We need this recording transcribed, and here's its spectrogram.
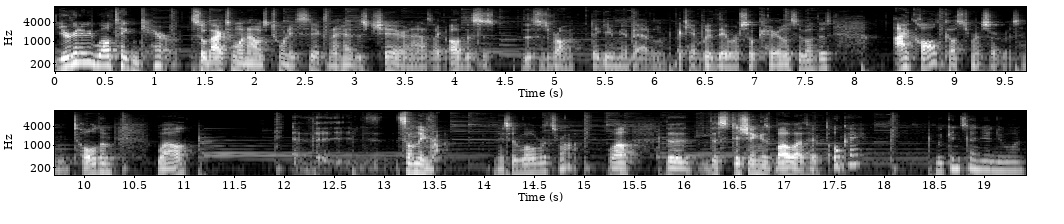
you're gonna be well taken care of. So back to when I was 26 and I had this chair and I was like, oh, this is this is wrong. They gave me a bad one. I can't believe they were so careless about this. I called customer service and told them, well, something's wrong. And they said, well, what's wrong? Well, the, the stitching is blah, blah. I said, okay, we can send you a new one.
